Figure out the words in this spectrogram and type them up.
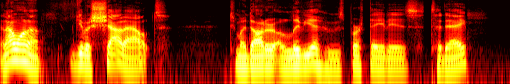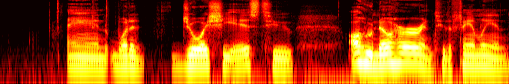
And I want to give a shout out to my daughter Olivia, whose birthday it is today. And what a joy she is to all who know her and to the family. And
